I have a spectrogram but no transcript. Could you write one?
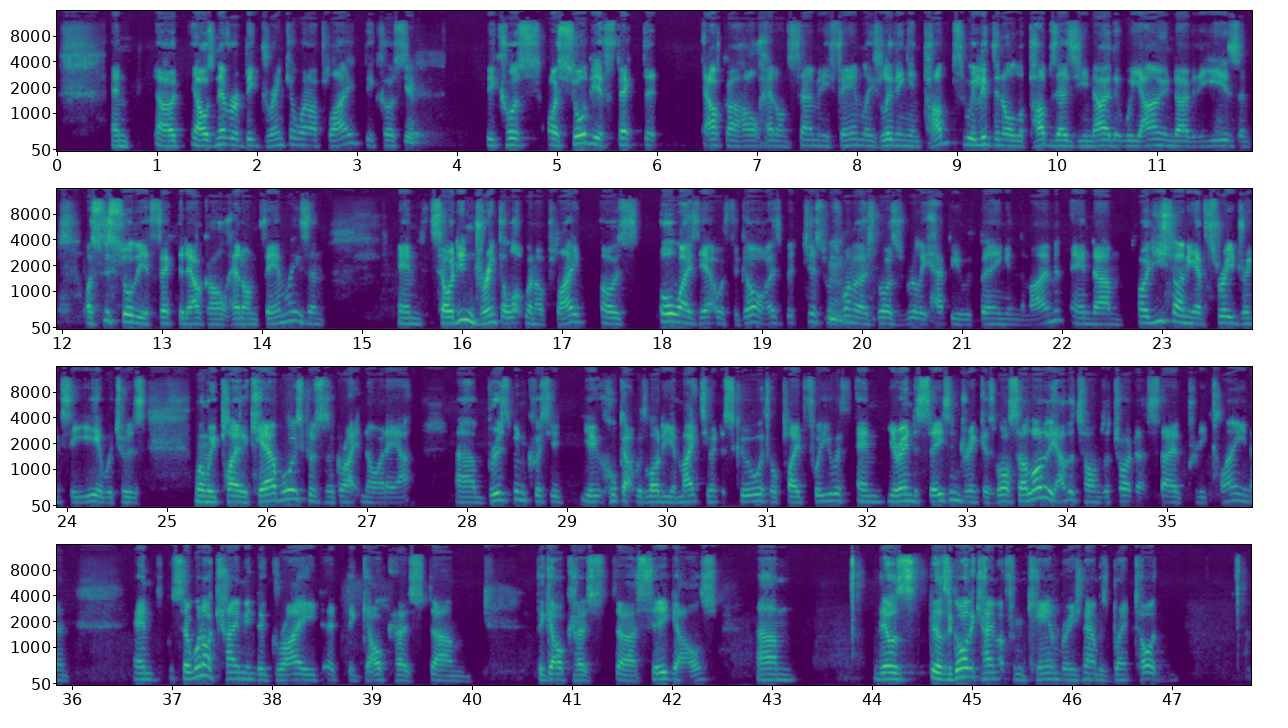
and uh, I was never a big drinker when I played because because I saw the effect that alcohol had on so many families living in pubs. We lived in all the pubs, as you know, that we owned over the years, and I just saw the effect that alcohol had on families. And and so I didn't drink a lot when I played. I was always out with the guys, but just was mm. one of those guys really happy with being in the moment. And um, I used to only have three drinks a year, which was when we play the Cowboys because it was a great night out um, Brisbane because you, you hook up with a lot of your mates you went to school with or played footy with, and your end of season drink as well. So a lot of the other times I tried to stay pretty clean, and and so when I came into grade at the Gold Coast, um, the Gold Coast uh, Seagulls, um, there was there was a guy that came up from Canberra. His name was Brent Todd,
